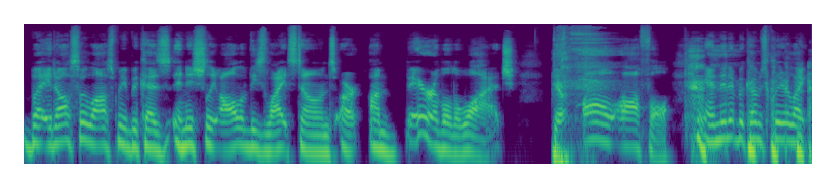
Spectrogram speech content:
but it also lost me because initially all of these light stones are unbearable to watch they're all awful and then it becomes clear like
